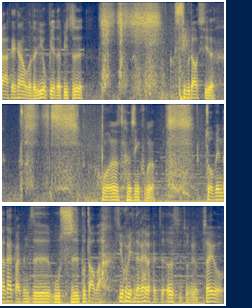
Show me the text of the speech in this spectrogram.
大家可以看到我的右边的鼻子吸不到气了，我很辛苦了。左边大概百分之五十不到吧，右边大概百分之二十左右，所以我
